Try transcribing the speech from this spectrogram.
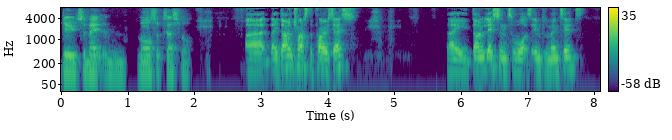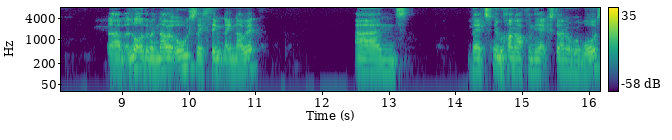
do to make them more successful? Uh, they don't trust the process. They don't listen to what's implemented. Um, a lot of them are know-it-alls. They think they know it, and they're too hung up on the external reward.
